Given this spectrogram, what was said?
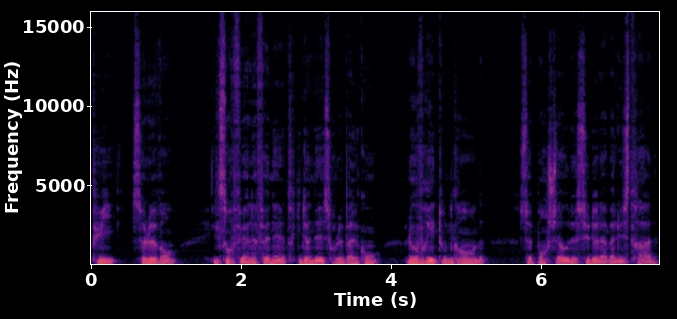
Puis, se levant, il s'enfuit à la fenêtre qui donnait sur le balcon, l'ouvrit toute grande, se pencha au-dessus de la balustrade,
